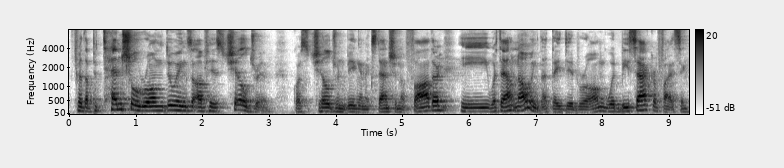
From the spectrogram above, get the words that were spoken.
for the potential wrongdoings of his children. Of course, children being an extension of father, he, without knowing that they did wrong, would be sacrificing.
